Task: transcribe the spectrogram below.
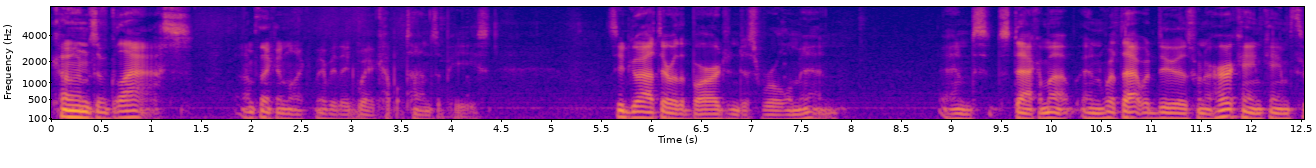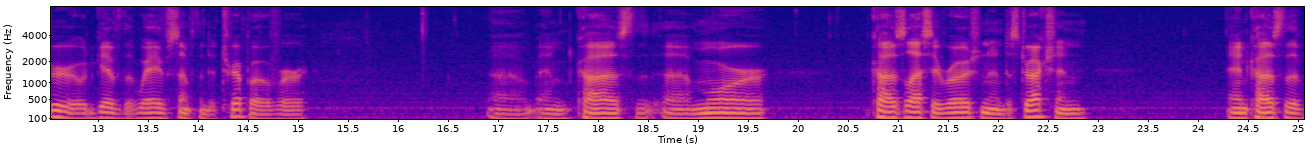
cones of glass. I'm thinking like maybe they'd weigh a couple tons apiece. So you'd go out there with a barge and just roll them in and stack them up. And what that would do is when a hurricane came through, it would give the waves something to trip over um, and cause uh, more, cause less erosion and destruction, and cause the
